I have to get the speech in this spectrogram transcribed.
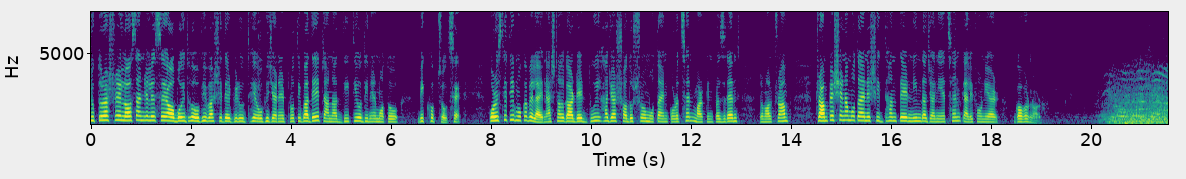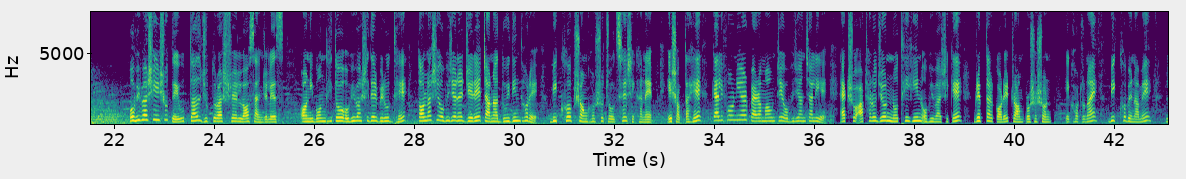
যুক্তরাষ্ট্রের লস অ্যাঞ্জেলেসে অবৈধ অভিবাসীদের বিরুদ্ধে অভিযানের প্রতিবাদে টানা দ্বিতীয় দিনের মতো বিক্ষোভ চলছে। পরিস্থিতি মোকাবেলায় ন্যাশনাল গার্ডের দুই হাজার সদস্য মোতায়েন করেছেন মার্কিন প্রেসিডেন্ট ডোনাল্ড ট্রাম্প। ট্রাম্পের সেনা মোতায়েনের সিদ্ধান্তের নিন্দা জানিয়েছেন ক্যালিফোর্নিয়ার গভর্নর। অভিবাসী ইস্যুতে উত্তাল যুক্তরাষ্ট্রের লস অ্যাঞ্জেলেস। অনিবন্ধিত অভিবাসীদের বিরুদ্ধে তল্লাশি অভিযানের জেরে টানা দুই দিন ধরে বিক্ষোভ সংঘর্ষ চলছে সেখানে। এ সপ্তাহে ক্যালিফোর্নিয়ার প্যারামাউন্টে অভিযান চালিয়ে একশো আঠারো জন নথিহীন অভিবাসীকে গ্রেপ্তার করে ট্রাম্প প্রশাসন। এ ঘটনায় বিক্ষোভে নামে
